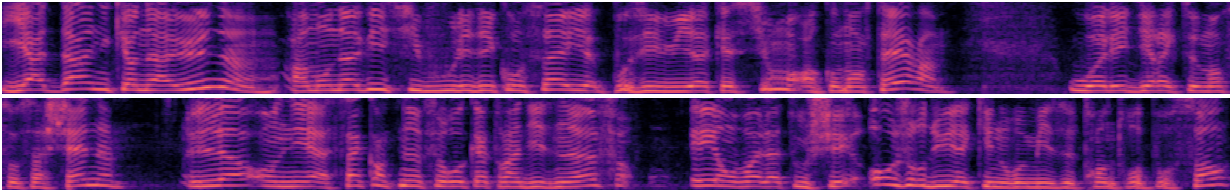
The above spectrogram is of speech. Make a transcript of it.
Il y a Dan qui en a une. À mon avis, si vous voulez des conseils, posez-lui la question en commentaire ou allez directement sur sa chaîne. Là, on est à 59,99€ et on va la toucher aujourd'hui avec une remise de 33%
